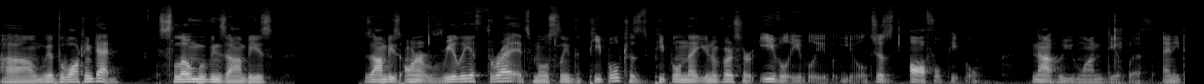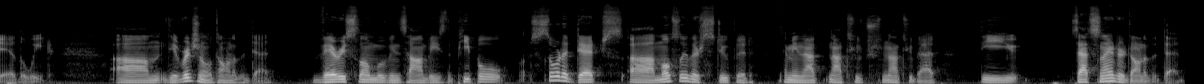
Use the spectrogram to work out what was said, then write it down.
Um, we have The Walking Dead, slow moving zombies. Zombies aren't really a threat, it's mostly the people, because the people in that universe are evil, evil, evil, evil. Just awful people. Not who you want to deal with any day of the week. Um, the original Dawn of the Dead, very slow moving zombies. The people sort of ditch. Uh, mostly they're stupid. I mean, not not too not too bad. The Zack Snyder Dawn of the Dead,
